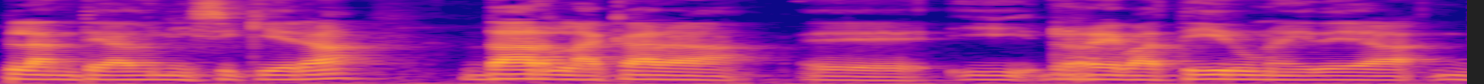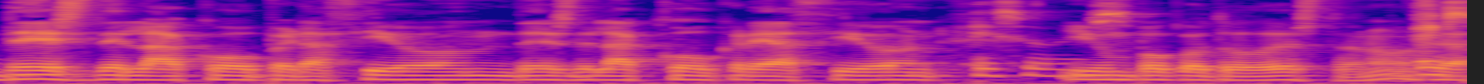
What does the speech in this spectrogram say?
planteado ni siquiera dar la cara eh, y rebatir una idea desde la cooperación, desde la co-creación y un poco todo esto, ¿no? O sea,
